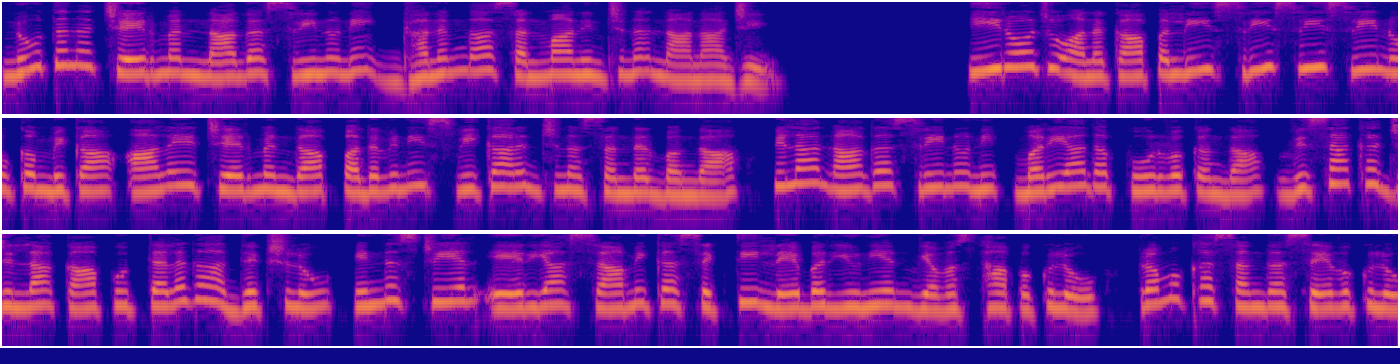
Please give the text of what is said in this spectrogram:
నూతన చైర్మన్ నాగ శ్రీనుని ఘనంగా సన్మానించిన నానాజీ. ఈరోజు అనకాపల్లి శ్రీ శ్రీ శ్రీ నూకంబిక ఆలయ చైర్మన్గా పదవిని స్వీకరించిన సందర్భంగా పిలా నాగ శ్రీనుని మర్యాదపూర్వకంగా విశాఖ జిల్లా కాపు తెలగ అధ్యక్షులు ఇండస్ట్రియల్ ఏరియా శ్రామిక శక్తి లేబర్ యూనియన్ వ్యవస్థాపకులు ప్రముఖ సంఘ సేవకులు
